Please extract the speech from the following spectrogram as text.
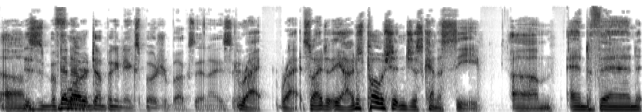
Um, This is then before I would- dumping any exposure bugs in, I assume. Right, right. So I ju- yeah, I just publish it and just kind of see, um, and then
